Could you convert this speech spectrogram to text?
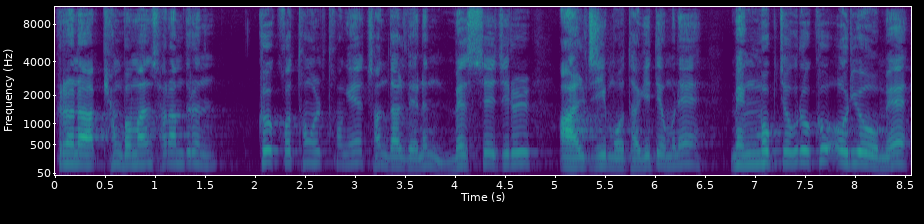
그러나 평범한 사람들은 그 고통을 통해 전달되는 메시지를 알지 못하기 때문에 맹목적으로 그 어려움에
